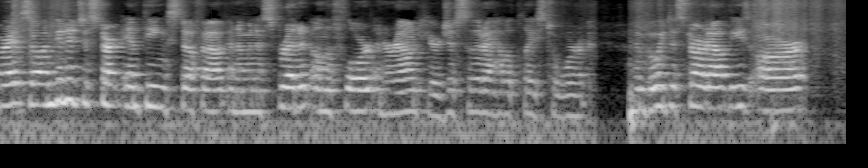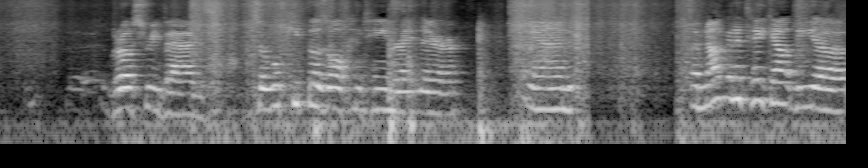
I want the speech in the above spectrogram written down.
All right, so I'm gonna just start emptying stuff out and I'm gonna spread it on the floor and around here just so that I have a place to work. I'm going to start out, these are grocery bags, so we'll keep those all contained right there. And I'm not gonna take out the uh,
